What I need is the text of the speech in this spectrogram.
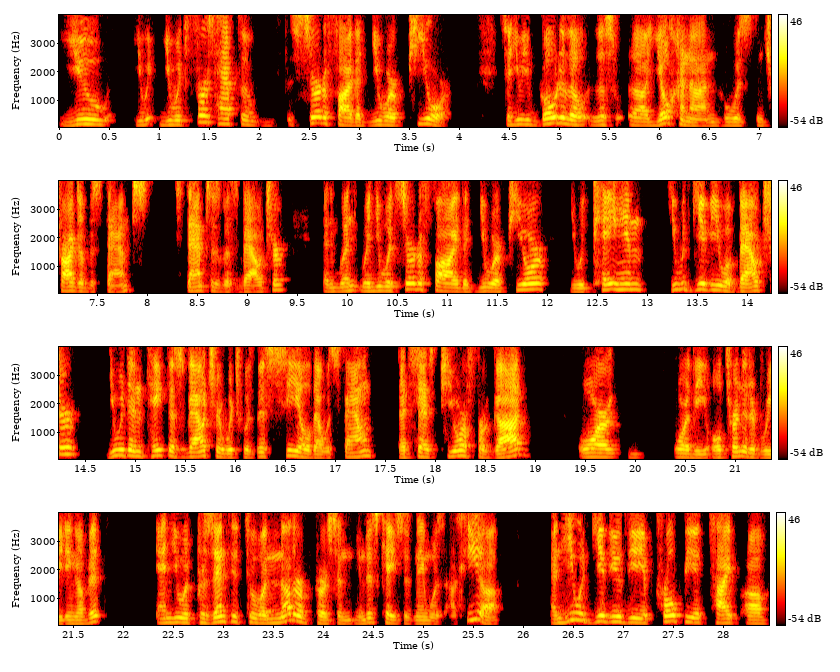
you, you, you would first have to certify that you were pure. So you go to the, this uh, Yochanan, who was in charge of the stamps. Stamps is this voucher. And when, when you would certify that you were pure, you would pay him. He would give you a voucher you would then take this voucher, which was this seal that was found that says pure for God, or, or the alternative reading of it, and you would present it to another person. In this case, his name was Achia, and he would give you the appropriate type of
